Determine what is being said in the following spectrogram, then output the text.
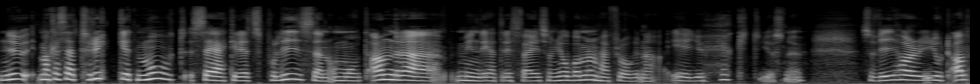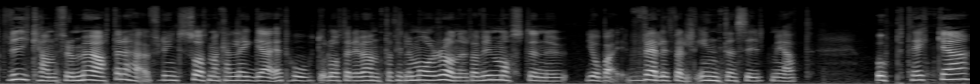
Nu, man kan säga att trycket mot Säkerhetspolisen och mot andra myndigheter i Sverige som jobbar med de här frågorna är ju högt just nu. Så vi har gjort allt vi kan för att möta det här. För det är inte så att man kan lägga ett hot och låta det vänta till imorgon utan vi måste nu jobba väldigt, väldigt intensivt med att upptäcka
